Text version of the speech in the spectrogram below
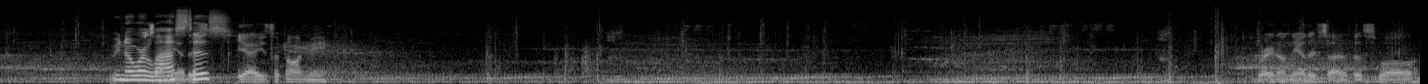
Do we know where He's last is? Yeah, he's on me. Right on the other side of this wall.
